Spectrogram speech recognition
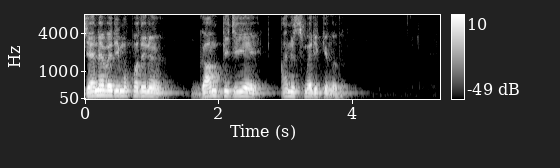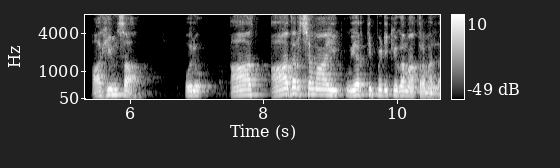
ജനുവരി മുപ്പതിന് ഗാന്ധിജിയെ അനുസ്മരിക്കുന്നത്. അഹിംസ ഒരു ആ ആദർശമായി ഉയർത്തിപ്പിടിക്കുക മാത്രമല്ല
